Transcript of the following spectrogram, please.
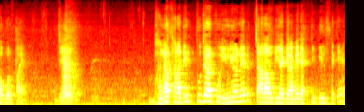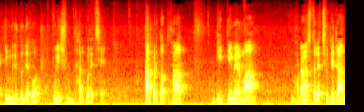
খবর পায় যে ভাঙা থানাধীন তুজারপুর ইউনিয়নের চারালদিয়া গ্রামের একটি বিল থেকে একটি মৃতদেহ পুলিশ উদ্ধার করেছে। তারপরে তৎক্ষণাৎ ভিকটিমের মা ঘটনাস্থলে ছুটে যান।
